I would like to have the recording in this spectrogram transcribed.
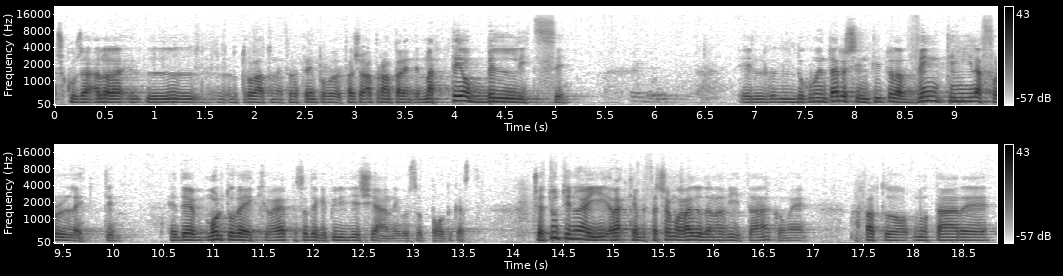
Scusa, allora l'ho trovato nel frattempo, faccio, apro una parentesi, Matteo Bellizzi. Il, il documentario si intitola 20.000 folletti ed è molto vecchio, eh? pensate che è più di dieci anni questo podcast. Cioè tutti noi che facciamo radio da una vita, come ha fatto notare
